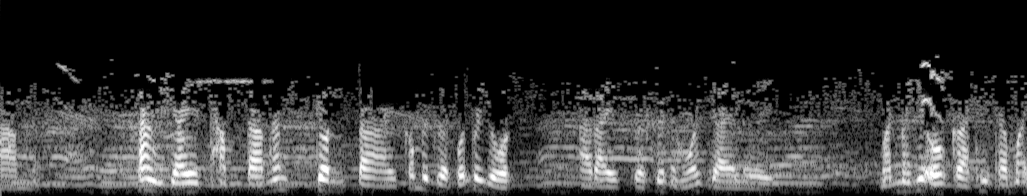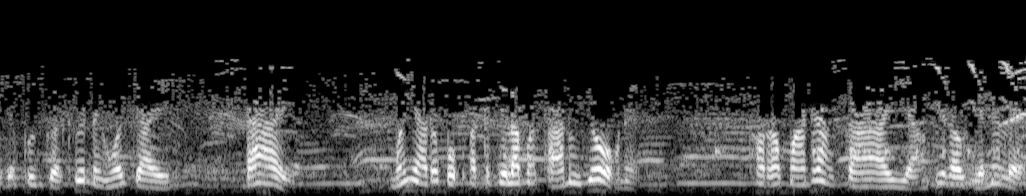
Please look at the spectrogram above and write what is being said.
าม ตั้งใจทำตามนั้นจนตายก็ไม่เกิดผลประโยชน์อะไรเกิดขึ้นในหัวใจเลย มันไม่ใช่โอกาสที่ธรรมะจะพึงเกิดขึ้นในหัวใจได้เหมือนอย่างระบบอัตติลมัฐานุโยกเนี่ยทรมานร่างกายอย่างที่เราเห็นนั่นแหละ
